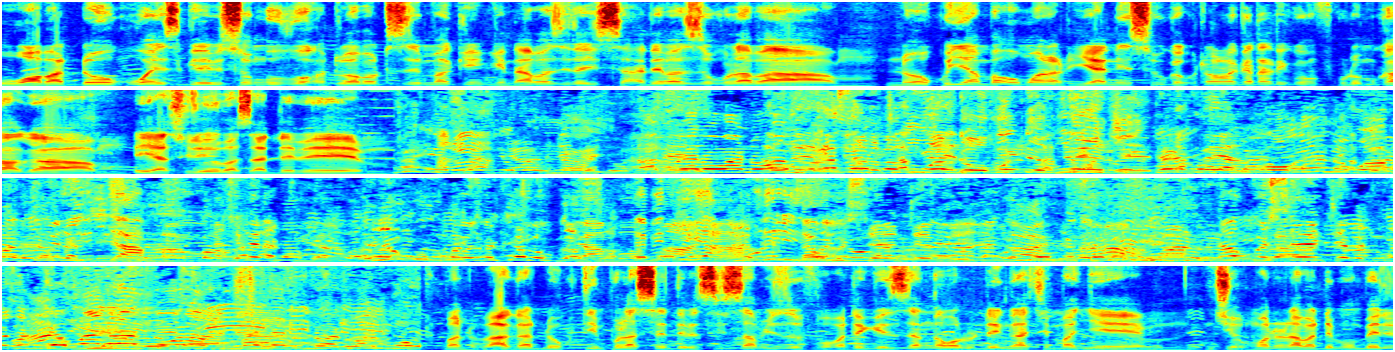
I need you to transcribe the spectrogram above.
wabadde okuwayiziga ebisongovu wakati w'abatuze makingi n'abazirayisa ate bazze okulaba n'okuyamba omwana lyan ensibuga kutawala gataliko nfu kulomukaaga eyasuliyo bazadde be bano baagadde okutimpula ssentebe sisamu joseph wabategeeza nga waludde ng'akimanye nti omwana ono abadde mu mbeera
